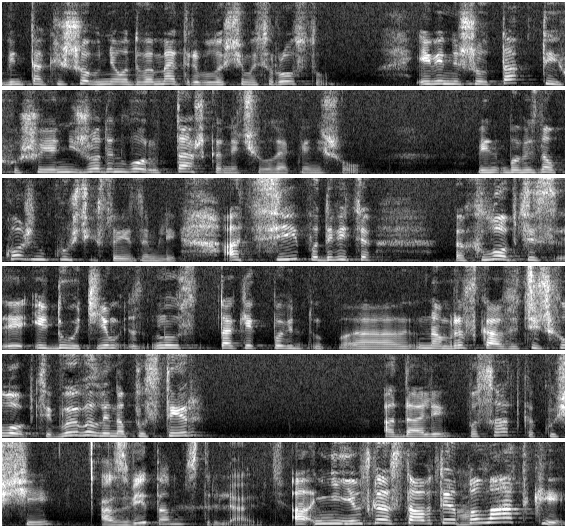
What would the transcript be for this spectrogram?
він так ішов, в нього два метри було з чимось росту. І він йшов так тихо, що я ні жоден ворог, пташка не чула, як він йшов. Він, бо він знав кожен кущик своєї землі. А ці, подивіться, хлопці с- е, їм, ну, так як повід, е, нам розказують, ці ж хлопці вивели на пустир, а далі посадка, кущі. А звітам стріляють. А ні, їм сказали, ставте палатки.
